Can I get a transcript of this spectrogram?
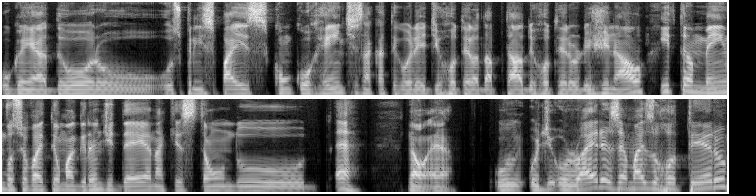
o ganhador ou os principais concorrentes na categoria de roteiro adaptado e roteiro original. E também você vai ter uma grande ideia na questão do. É, não, é. O, o, o, Writers é mais o roteiro,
